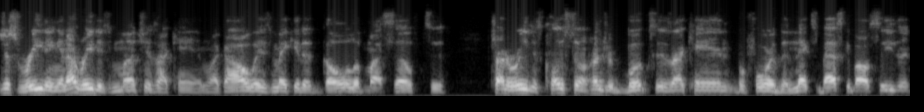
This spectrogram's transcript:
just reading and i read as much as i can like i always make it a goal of myself to try to read as close to 100 books as i can before the next basketball season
